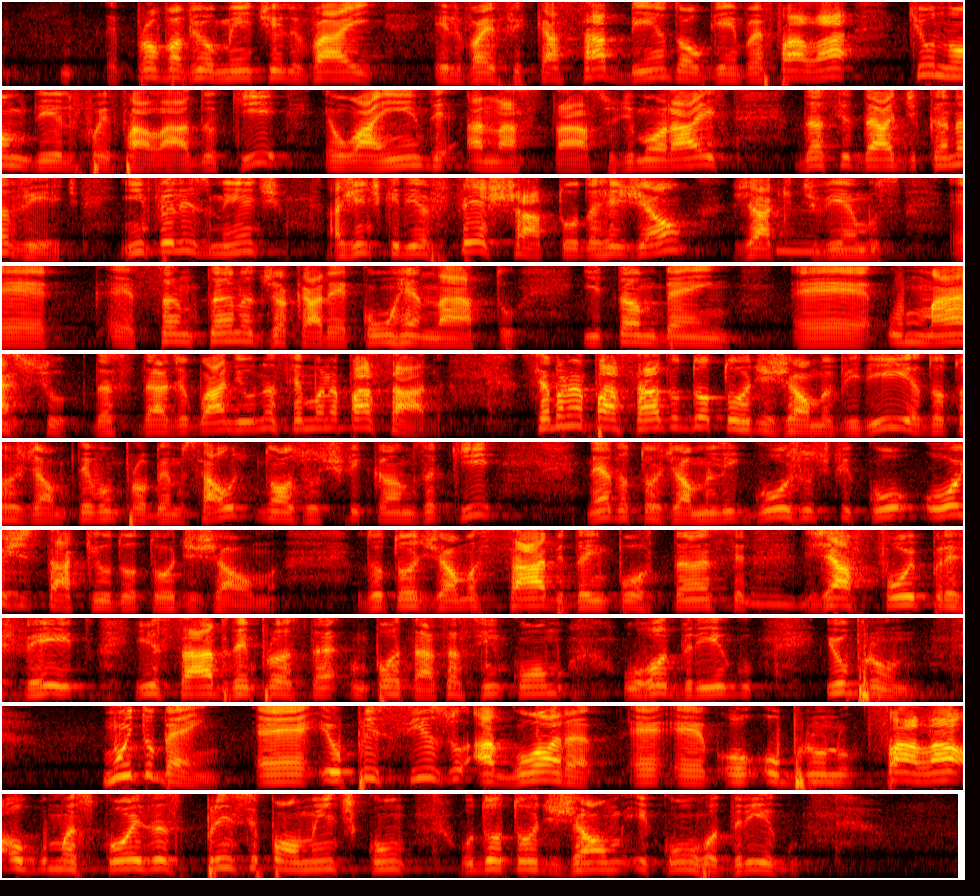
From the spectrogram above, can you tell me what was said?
é, provavelmente ele vai, ele vai ficar sabendo, alguém vai falar, que o nome dele foi falado aqui, é o Ainda Anastácio de Moraes, da cidade de Cana Verde. Infelizmente, a gente queria fechar toda a região, já que uhum. tivemos é, é, Santana de Jacaré com o Renato e também é, o Márcio, da cidade de Guaril, na semana passada. Semana passada, o doutor Djalma viria, o doutor Djalma teve um problema de saúde, nós justificamos aqui, né? O doutor Djalma ligou, justificou, hoje está aqui o doutor Djalma. O doutor Djalma sabe da importância, uhum. já foi prefeito e sabe da importância, assim como o Rodrigo e o Bruno. Muito bem, é, eu preciso agora, é, é, o, o, Bruno, falar algumas coisas, principalmente com o doutor Djalma e com o Rodrigo,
